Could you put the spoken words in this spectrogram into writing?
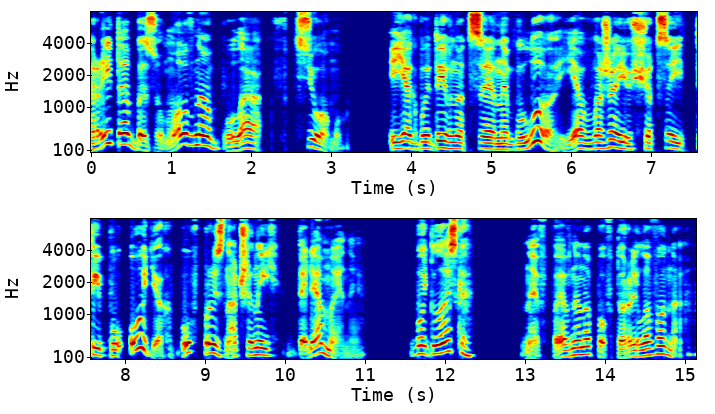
Рита безумовно була в цьому. І як би дивно це не було, я вважаю, що цей типу одяг був призначений для мене. Будь ласка, невпевнено повторила вона.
